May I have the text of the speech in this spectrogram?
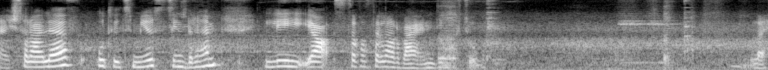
عشرة آلاف وثلاثمية وستين درهم اللي هي ستة فاصلة أربعة عندي مكتوبة. الله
